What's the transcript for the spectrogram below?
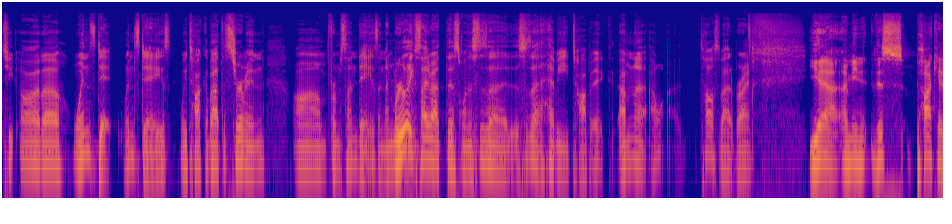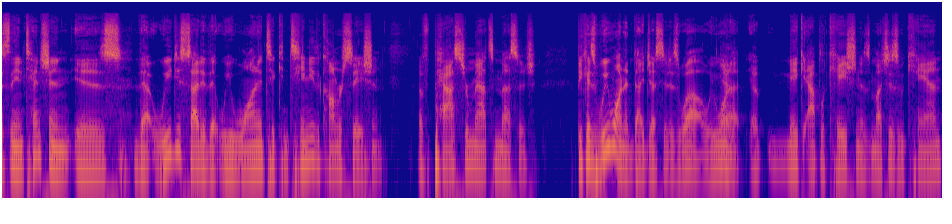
to, on uh, Wednesday Wednesdays. We talk about the sermon um, from Sundays, and I'm really excited about this one. This is a this is a heavy topic. I'm gonna I, tell us about it, Brian. Yeah, I mean, this podcast, the intention is that we decided that we wanted to continue the conversation of Pastor Matt's message because we want to digest it as well. We want to uh, make application as much as we can.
